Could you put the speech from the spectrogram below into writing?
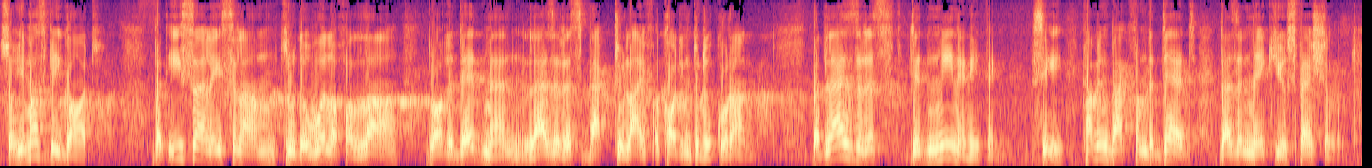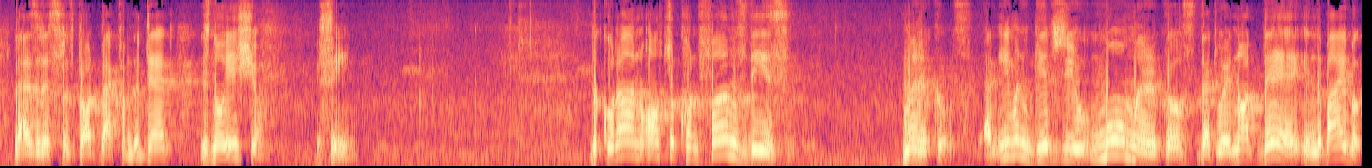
so he must be God. But Isa salam, through the will of Allah, brought a dead man, Lazarus, back to life according to the Quran. But Lazarus didn't mean anything. See, coming back from the dead doesn't make you special. Lazarus was brought back from the dead, there's no issue. You see? The Quran also confirms these miracles and even gives you more miracles that were not there in the Bible.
